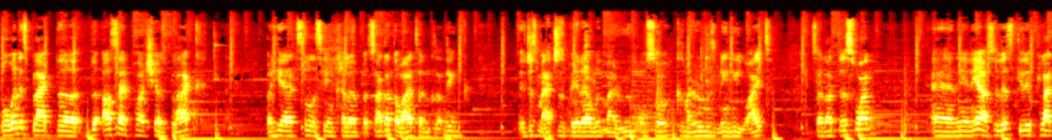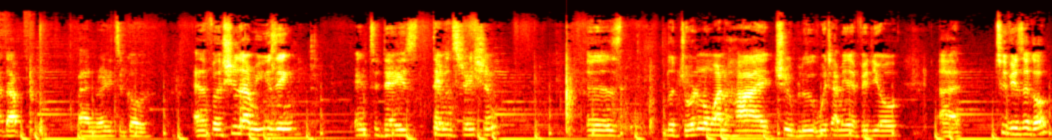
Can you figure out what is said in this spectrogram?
well when it's black the the outside part here is black but here it's still the same color. But so I got the white one because I think it just matches better with my room also because my room is mainly white. So I got this one. And then yeah, so let's get it plugged up and ready to go. And for the shoe that I'm using in today's demonstration is the Jordan 1 High True Blue, which I made a video uh, two videos ago.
